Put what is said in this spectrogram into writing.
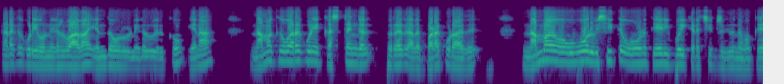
நடக்கக்கூடிய ஒரு நிகழ்வாக தான் எந்த ஒரு நிகழ்வு இருக்கும். ஏன்னா, நமக்கு வரக்கூடிய கஷ்டங்கள் பிறர் அதை படக்கூடாது. நம்ம ஒவ்வொரு விஷயத்த ஒவ்வொன்று தேடி போய் கிடைச்சிட்டு இருக்குது நமக்கு.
